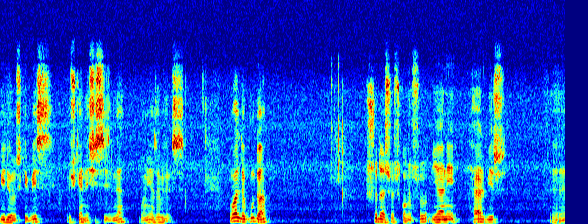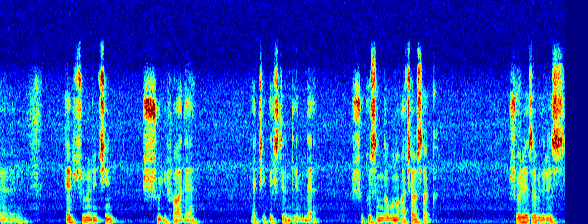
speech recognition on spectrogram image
biliyoruz ki biz üçgen eşitsizliğinden bunu yazabiliriz. O halde burada şu da söz konusu yani her bir e, epsilon için şu ifade gerçekleştirdiğinde şu kısımda bunu açarsak şöyle yazabiliriz.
